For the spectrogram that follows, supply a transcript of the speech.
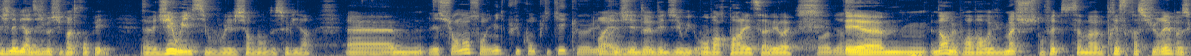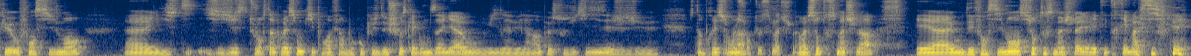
Je l'ai bien dit, je me suis pas trompé. Euh, J. Will, si vous voulez le surnom de celui-là. Euh... Les surnoms sont limite plus compliqués que les. Ouais, J. Dub et J. Will. On va reparler de ça, mais ouais. ouais bien et euh, non, mais pour avoir revu le match, en fait, ça m'a presque rassuré parce que offensivement, euh, j'ai toujours cette impression qu'il pourra faire beaucoup plus de choses qu'à Gonzaga où il avait l'air un peu sous-utilisé. J'ai cette impression-là. surtout ce match-là. Ouais, surtout ce match-là. Et euh, où défensivement, surtout ce match-là, il a été très mal sifflé.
